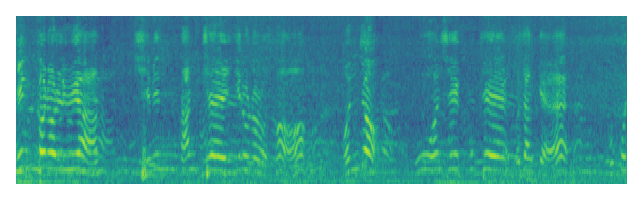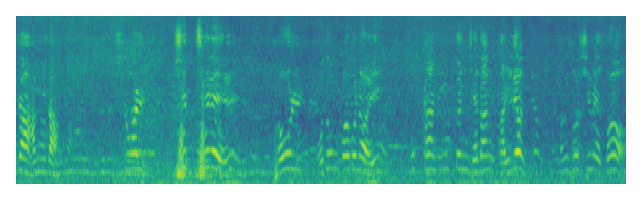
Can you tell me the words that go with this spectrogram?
인권을 위한 시민단체 일원으로서 먼저 우원식 국회의장께 묻고자 합니다. 10월 17일 서울고등법원의 북한 인권재단 관련 항소심에서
